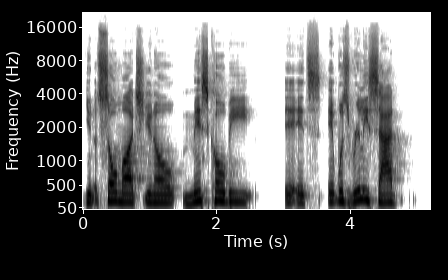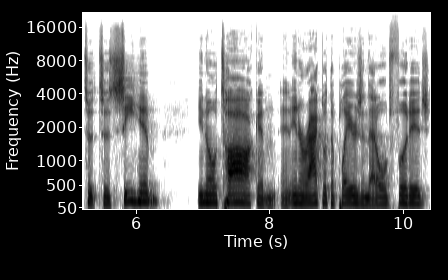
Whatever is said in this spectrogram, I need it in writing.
you know, so much, you know, miss Kobe. It's it was really sad to to see him, you know, talk and and interact with the players in that old footage.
